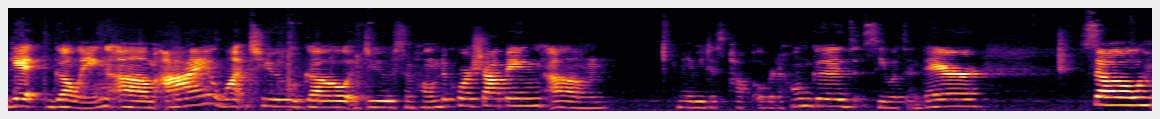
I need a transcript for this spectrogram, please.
get going. Um, I want to go do some home decor shopping. Um, maybe just pop over to Home Goods, see what's in there. So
